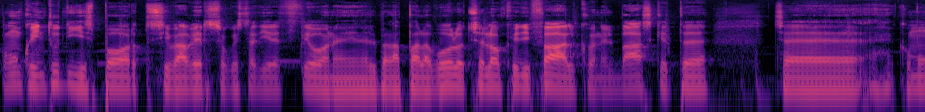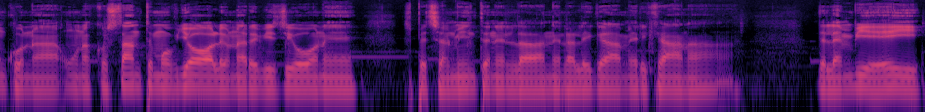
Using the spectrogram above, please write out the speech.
comunque in tutti gli sport si va verso questa direzione. Nella pallavolo c'è l'occhio di falco, nel basket c'è comunque una, una costante moviola, una revisione, specialmente nella, nella Lega americana dell'NBA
